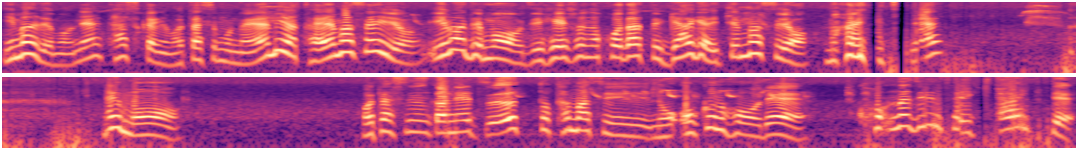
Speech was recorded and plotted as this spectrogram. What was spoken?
今でもね確かに私も悩みは絶えませんよ。今でも自閉症の子だってギャーギャー言ってますよ。毎日ね。でも私がねずっと魂の奥の方でこんな人生生きたいって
